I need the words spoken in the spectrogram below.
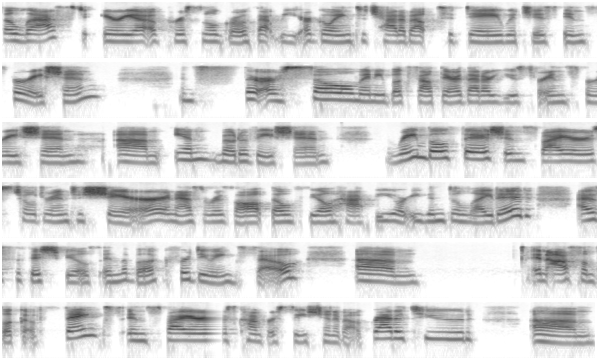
the last area of personal growth that we are going to chat about today, which is inspiration. And there are so many books out there that are used for inspiration um, and motivation. Rainbow Fish inspires children to share, and as a result, they'll feel happy or even delighted as the fish feels in the book for doing so. Um, an awesome book of thanks inspires conversation about gratitude. Um,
